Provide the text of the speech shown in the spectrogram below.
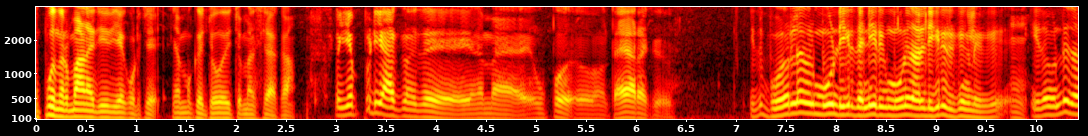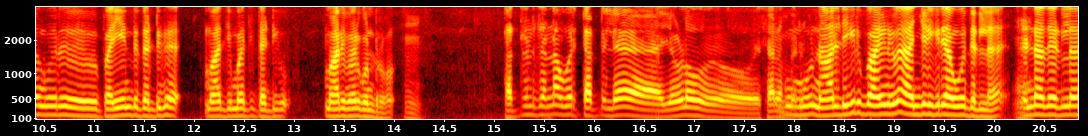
ഉപ്പ് നിർമ്മാണ രീതിയെക്കുറിച്ച് നമുക്ക് ചോദിച്ച് മനസ്സിലാക്കാം. അപ്പോൾ എപ്പിടിയാക്കും ഇത് നമ്മ ഉപ്പ് തയ്യാറാക്കുക? இது போரில் ஒரு மூணு டிகிரி தண்ணி இருக்குது மூணு நாலு டிகிரி இருக்குது எங்களுக்கு. இதை வந்து நாங்கள் ஒரு பனிரெண்டு தட்டுக்க மாற்றி மாற்றி தட்டி மாறி மாறி கொண்டுருவோம். தட்டுன்னு சொன்னால் ஒரு தட்டில் எவ்வளோ சிரமம் மூணு நாலு டிகிரி பாயினுங்களா அஞ்சு டிகிரி அவங்க தட்டில். ரெண்டாவது தட்டில்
